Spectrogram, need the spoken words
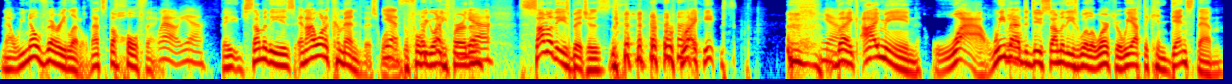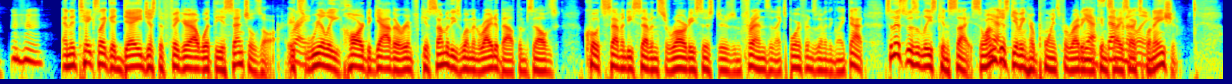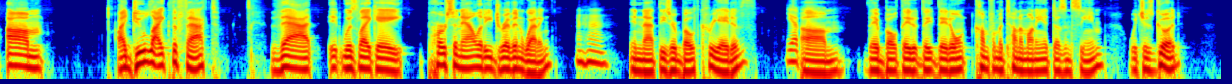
Now, we know very little. That's the whole thing. Wow. Yeah. They some of these, and I want to commend this woman Yes. before we go any further. Yeah. Some of these bitches, right? Yeah. Like, I mean, wow. We've Yeah. had to do some of these will it work where we have to condense them. Mm-hmm. And it takes like a day just to figure out what the essentials are. It's Right. really hard to gather info because some of these women write about themselves, quote, 77 sorority sisters and friends and ex boyfriends and everything like that. So this was at least concise. So I'm Yeah. just giving her points for writing a concise definitely. explanation. Um, I do like the fact that it was like a personality driven wedding Mm-hmm. in that these are both creative. Yep. Um, they both they, they they don't come from a ton of money. It doesn't seem, which is good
